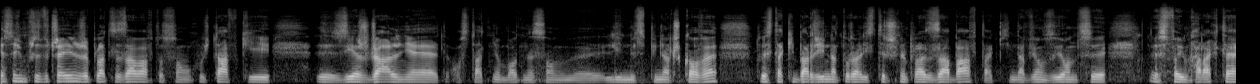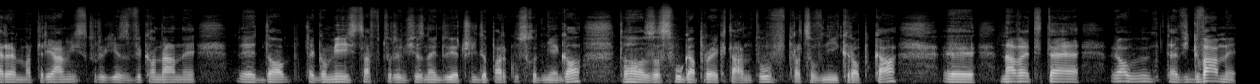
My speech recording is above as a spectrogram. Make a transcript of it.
Jesteśmy przyzwyczajeni, że place zabaw to są huśtawki, y, zjeżdżalnie, ostatnio modne są y, liny wspinaczkowe. Tu jest taki bardziej naturalistyczny plac zabaw, taki nawiązujący swoim charakterem, materiałami, z których jest wykonany y, do tego miejsca, w którym się znajduje, czyli do Parku Wschodniego. To zasługa projektantów, pracowni Kropka. Y, Nawet te, te wigwamy,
